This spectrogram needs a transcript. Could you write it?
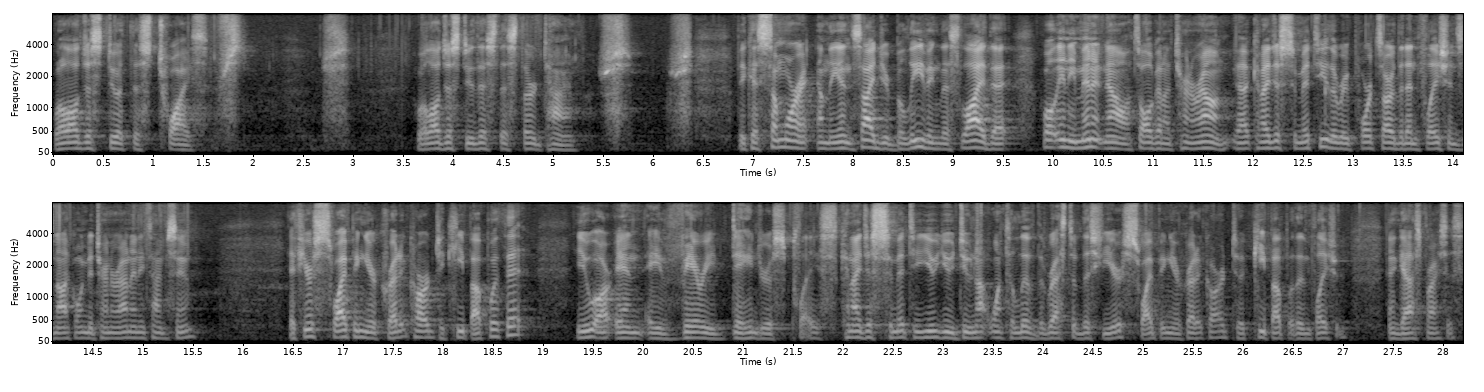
Well, I'll just do it this twice. Well, I'll just do this this third time because somewhere on the inside you're believing this lie that, well, any minute now it's all going to turn around. Uh, can I just submit to you the reports are that inflation is not going to turn around anytime soon? If you're swiping your credit card to keep up with it, you are in a very dangerous place. Can I just submit to you, you do not want to live the rest of this year swiping your credit card to keep up with inflation and gas prices?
